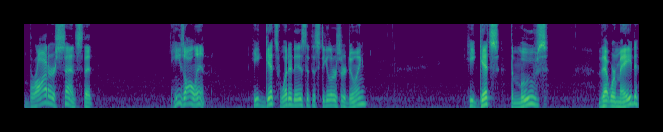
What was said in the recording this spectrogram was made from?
broader sense that he's all in. He gets what it is that the Steelers are doing. He gets the moves that were made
